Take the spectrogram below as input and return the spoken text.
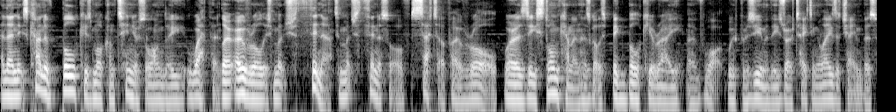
and then its kind of bulk is more continuous along the weapon. Though overall it's much thinner. It's a much thinner sort of setup overall whereas the storm cannon has got this big bulky array of what we presume are these rotating laser chambers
